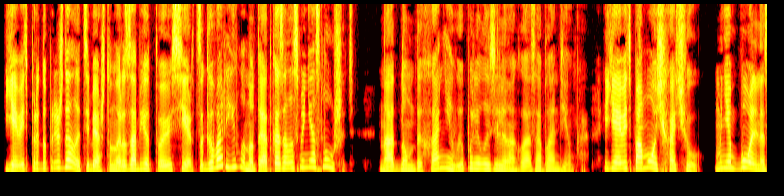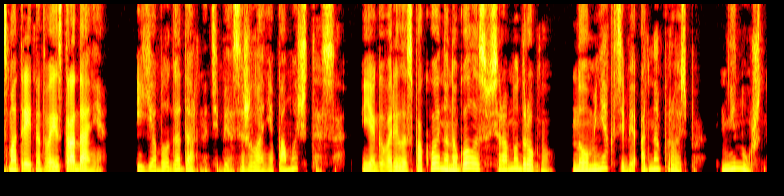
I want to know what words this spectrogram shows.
Я ведь предупреждала тебя, что он разобьет твое сердце. Говорила, но ты отказалась меня слушать. На одном дыхании выпалила зеленоглазая блондинка. «Я ведь помочь хочу! Мне больно смотреть на твои страдания!» «И я благодарна тебе за желание помочь, Тесса». Я говорила спокойно, но голос все равно дрогнул. «Но у меня к тебе одна просьба. Не нужно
